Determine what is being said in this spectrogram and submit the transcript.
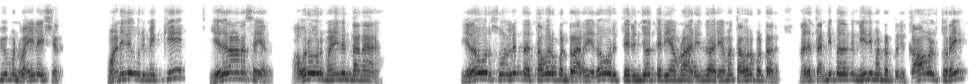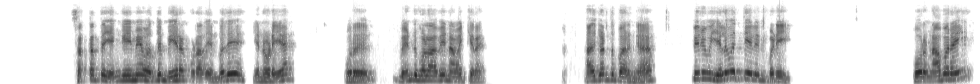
ஹியூமன் வயலேஷன் மனித உரிமைக்கு எதிரான செயல். அவர் ஒரு மனிதன் தானே. ஏதோ ஒரு சூழ்நிலை த- தவறு பண்றாரு. ஏதோ ஒரு தெரிஞ்சோ தெரியாமலோ அறிந்தோ அறியாமல் தவறு பண்றாரு. அதை தண்டிப்பதற்கு நீதிமன்றம் இருக்கு. காவல்துறை சட்டத்தை எங்கேயுமே வந்து மீறக்கூடாது என்பது என்னுடைய ஒரு வேண்டுகோளாவே நான் வைக்கிறேன். அதுக்கடுத்து பாருங்க. பிரிவு எழுபத்தி ஏழின் படி ஒரு நபரை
